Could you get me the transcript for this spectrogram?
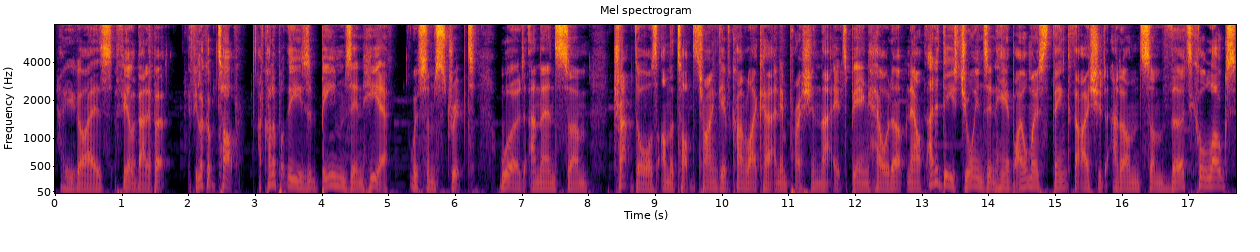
how you guys feel about it, but if you look up top, I've kind of put these beams in here with some stripped wood and then some trapdoors on the top to try and give kind of like a, an impression that it's being held up. Now, I added these joins in here, but I almost think that I should add on some vertical logs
